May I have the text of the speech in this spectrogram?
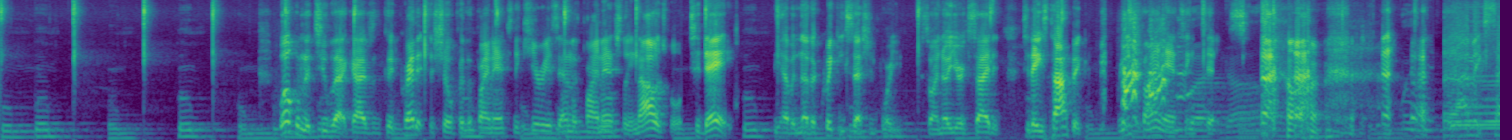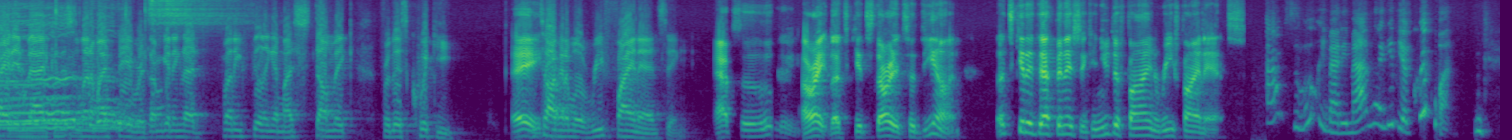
Welcome to Two Black Guys with Good Credit, the show for the financially curious and the financially knowledgeable. Today, we have another quickie session for you, so I know you're excited. Today's topic refinancing tips. I'm excited, man, because this is one of my favorites. I'm getting that funny feeling in my stomach for this quickie. hey, We're talking about refinancing. absolutely. All right, let's get started. So, Dion, let's get a definition. Can you define refinance? Absolutely, Maddie Matt. I'm going to give you a quick one.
